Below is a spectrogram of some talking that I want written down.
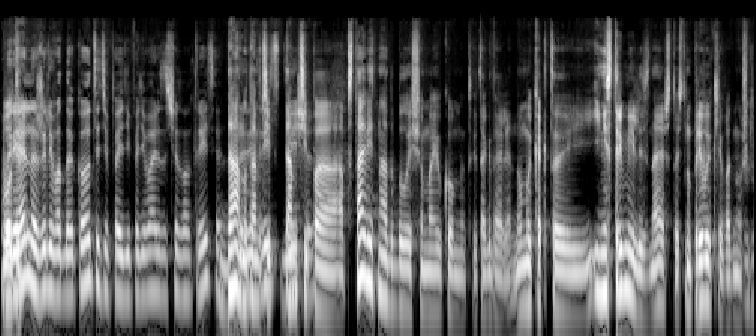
Вы Вот реально жили в одной комнате, типа, и не понимали, зачем вам третья? Да, Или там, третья, тип- там еще? типа обставить надо было еще мою комнату и так далее. Но мы как-то и не стремились, знаешь, то есть, ну, привыкли в однушке.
